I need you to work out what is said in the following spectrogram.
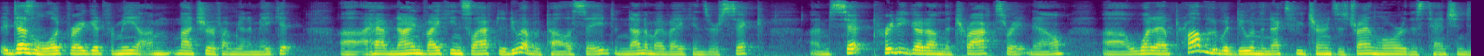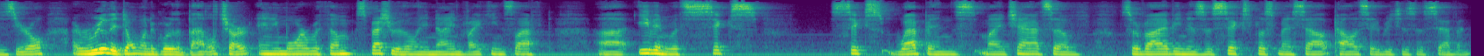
it doesn't look very good for me. I'm not sure if I'm going to make it. Uh, I have nine Vikings left. I do have a Palisade. None of my Vikings are sick. I'm set pretty good on the tracks right now. Uh, what I probably would do in the next few turns is try and lower this tension to zero. I really don't want to go to the battle chart anymore with them, especially with only nine Vikings left. Uh, even with six six weapons, my chance of surviving is a six plus my Palisade, which is a seven.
